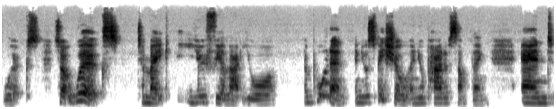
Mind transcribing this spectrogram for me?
works. So it works to make you feel like you're important and you're special and you're part of something. And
